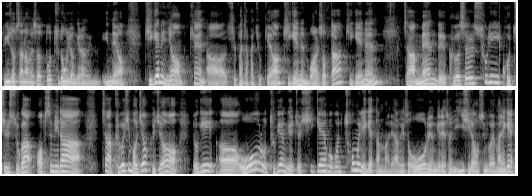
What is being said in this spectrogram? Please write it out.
등위 접사 나오면서 또 주동을 연결하고 있네요. 기계는요, can 어, 실판 잠깐 지울게요. 기계는 뭐 할 수 없다? 기계는 자, mend 그것을 수리 고칠 수가 없습니다. 자, 그것이 뭐죠? 그죠? 여기 어 5호로 두 개 연결했죠. 시계 혹은 총을 얘기했단 말이야. 그래서 5호로 연결해서 이시라고 쓴 거예요. 만약에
